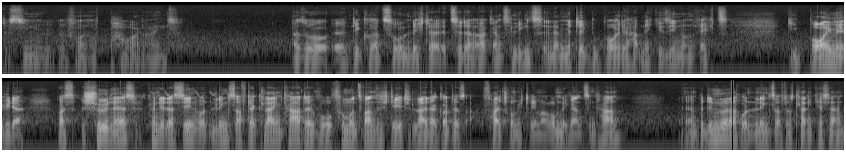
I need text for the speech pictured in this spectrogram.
Das Ding before auf Powerlines also äh, Dekoration, Lichter etc. ganz links in der Mitte Gebäude habe nicht gesehen und rechts die Bäume wieder. Was schön ist, könnt ihr das sehen unten links auf der kleinen Karte, wo 25 steht. Leider Gottes falsch rum, ich drehe mal rum die ganzen Karten. Äh, bitte nur nach unten links auf das kleine Kästchen an.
